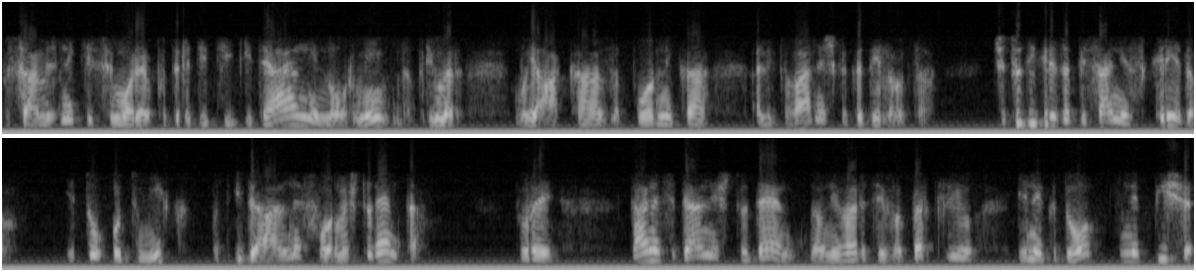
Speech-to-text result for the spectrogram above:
Posamezniki se morajo podrediti idealni normi, naprimer vojaka, zapornika ali tovarniškega delavca. Če tudi gre za pisanje skredo, je to odmik od idealne forme študenta. Torej, danes idealni študent na univerzi v Berkeleyju je nekdo, ki ne piše,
